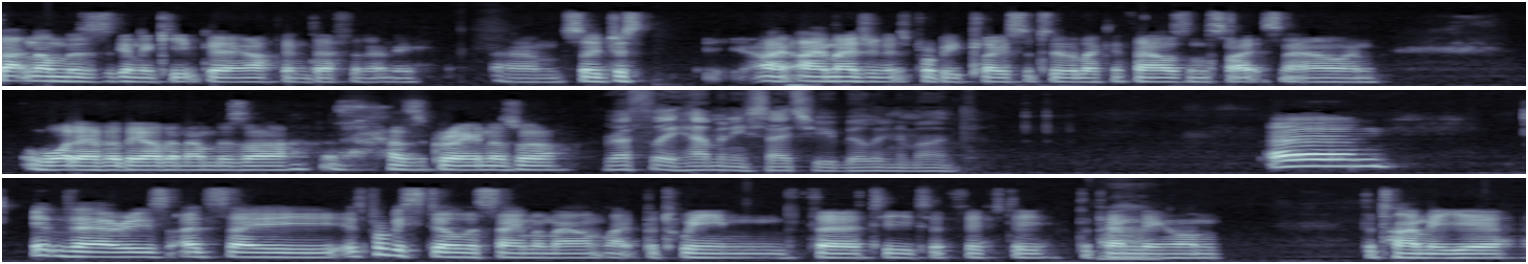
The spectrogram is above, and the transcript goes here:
that number is going to keep going up indefinitely. Um, so just, I, I, imagine it's probably closer to like a thousand sites now and whatever the other numbers are has grown as well. Roughly how many sites are you building a month? Um, it varies. I'd say it's probably still the same amount, like between 30 to 50, depending wow. on the time of year.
